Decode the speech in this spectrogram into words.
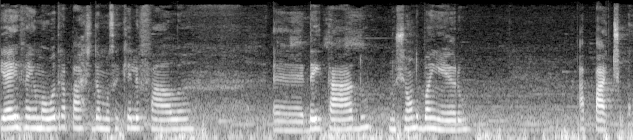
e aí vem uma outra parte da música que ele fala é, deitado no chão do banheiro, apático.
